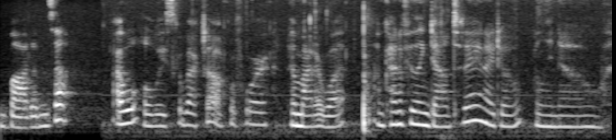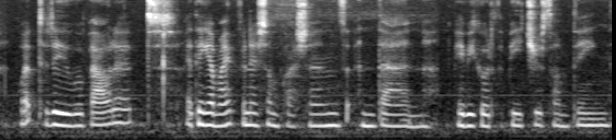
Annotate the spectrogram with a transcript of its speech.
bottoms up. I will always go back to Aquaphor no matter what. I'm kind of feeling down today and I don't really know what to do about it. I think I might finish some questions and then maybe go to the beach or something.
